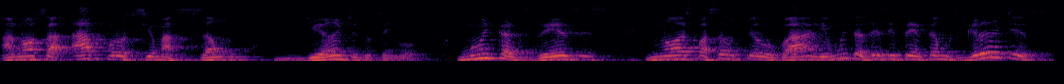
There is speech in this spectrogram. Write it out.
a nossa aproximação diante do Senhor. Muitas vezes nós passamos pelo vale, muitas vezes enfrentamos grandes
